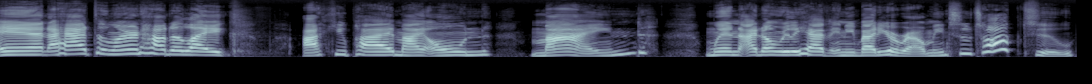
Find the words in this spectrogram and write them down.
And I had to learn how to like occupy my own mind when I don't really have anybody around me to talk to.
